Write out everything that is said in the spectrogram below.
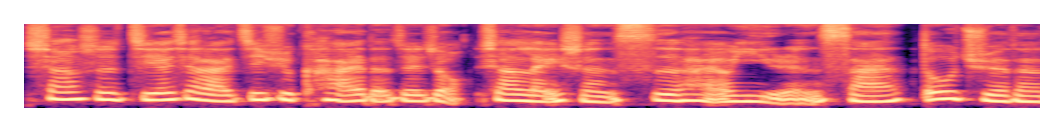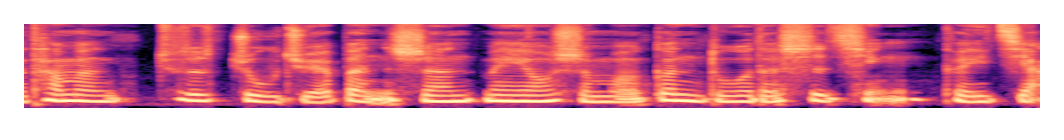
像是接下来继续开的这种，像雷神四还有蚁人三，都觉得他们就是主角本身没有什么更多的事情可以讲。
